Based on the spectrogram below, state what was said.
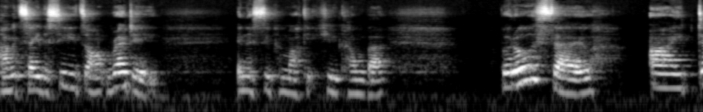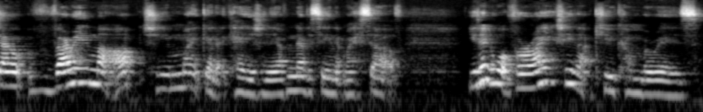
I would say the seeds aren't ready in the supermarket cucumber. But also, I doubt very much, you might get it occasionally, I've never seen it myself. You don't know what variety that cucumber is.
